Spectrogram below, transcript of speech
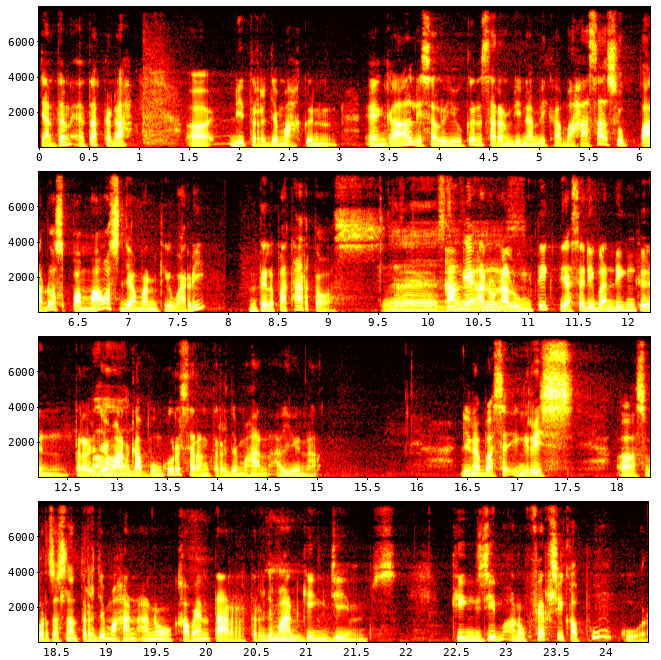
Janten eta kedah eh, diterjemahkan enggal disaluyukeun sarang dinamika bahasa supados pamaos zaman kiwari henteu lepat hartos. Leres. Kangge leres. anu nalungtik tiasa dibandingkan terjemahan Mohon. kapungkur sarang terjemahan ayeuna. Dina bahasa Inggris uh, sepertosna terjemahan anu kawentar, terjemahan Hmm. King James. King James anu versi kapungkur,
